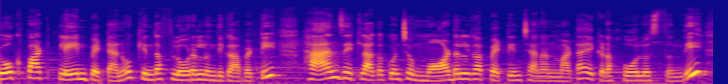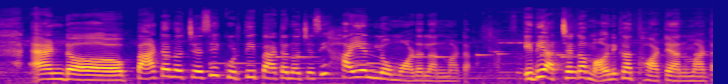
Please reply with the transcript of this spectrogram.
యోక్ పార్ట్ ప్లెయిన్ పెట్టాను. కింద ఫ్లోరల్ ఉంది కాబట్టి హ్యాండ్స్ ఇట్లాగా కొంచెం మోడల్గా పెట్టించాను అనమాట ఇక్కడ హోల్ వస్తుంది. అండ్ ప్యాటర్న్ uh, వచ్చేసి కుర్తీ ప్యాటర్న్ వచ్చేసి హై అండ్లో మోడల్ అనమాట ఇది అచ్చంగా మౌనిక థాటే అనమాట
